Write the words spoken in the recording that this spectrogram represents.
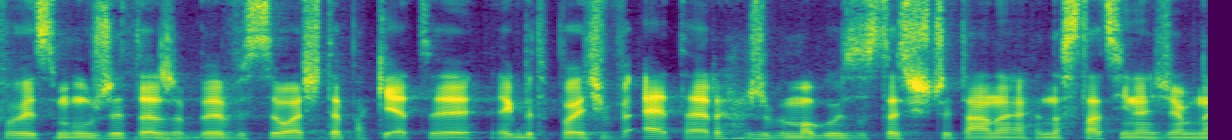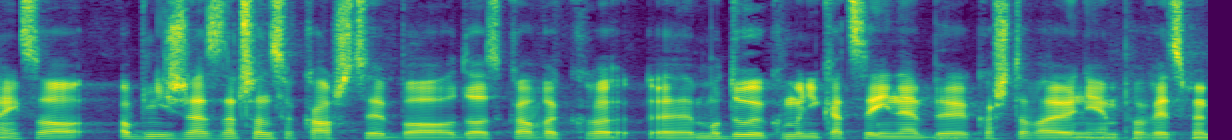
powiedzmy, użyte, żeby wysyłać te pakiety, jakby to powiedzieć, w ether, żeby mogły zostać szczytane na stacji naziemnej, co obniża znacząco koszty, bo dodatkowo dodatkowe e, moduły komunikacyjne by kosztowały, nie wiem, powiedzmy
